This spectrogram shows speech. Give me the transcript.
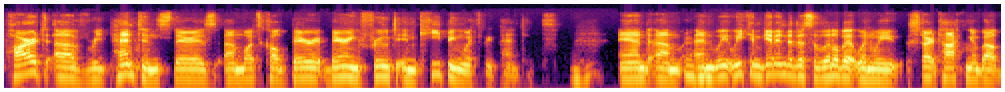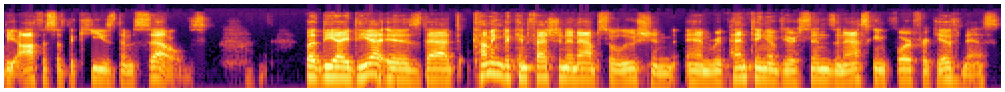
part of repentance there is um, what's called bear, bearing fruit in keeping with repentance. Mhm. And um, Mhm. and we, we can get into this a little bit when we start talking about the office of the keys themselves. But the idea is that coming to confession and absolution and repenting of your sins and asking for forgiveness,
